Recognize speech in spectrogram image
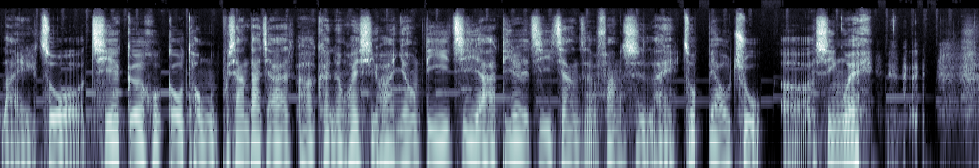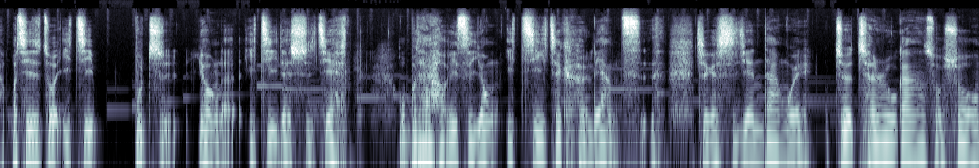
来做切割或沟通，不像大家呃可能会喜欢用第一季啊、第二季这样子的方式来做标注，呃，是因为 我其实做一季不止用了一季的时间。我不太好意思用一季这个量词，这个时间单位，就诚如刚刚所说，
